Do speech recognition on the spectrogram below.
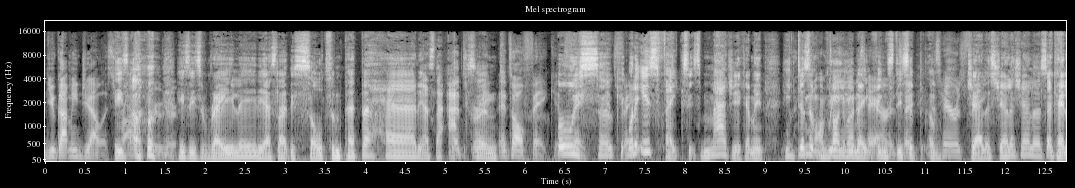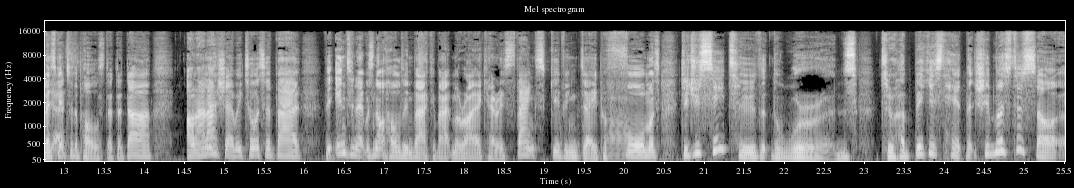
you got me jealous. He's Rob oh, Schroeder. he's Israeli. and He has like this salt and pepper hair. And he has that That's accent. great. It's all fake. It's oh, fake. he's so It's cute. fake. Well, it is fakes. It's magic. I mean, he doesn't No, I'm talking really about his make hair. things His hair- disappear. his hair is fake. jealous, jealous, jealous. Okay, let's get to the polls. Da da da. On our last show, we talked about the internet was not holding back about Mariah Carey's Thanksgiving Day performance. Did you see too that the words to her biggest hit that she must have so-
